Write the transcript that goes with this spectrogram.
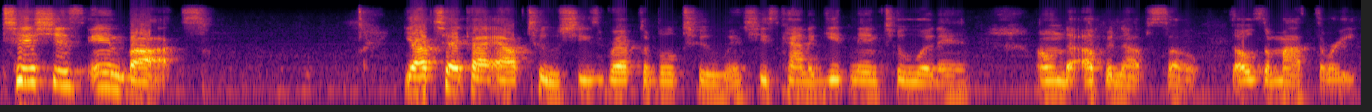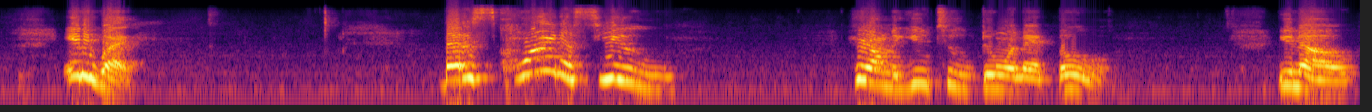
Tish's inbox. Y'all check her out too. She's reputable too, and she's kind of getting into it and on the up and up. So those are my three. Anyway, but it's quite a few here on the YouTube doing that bull. You know,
